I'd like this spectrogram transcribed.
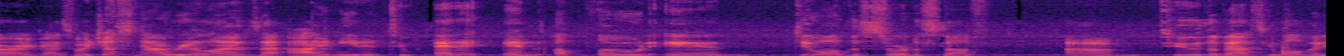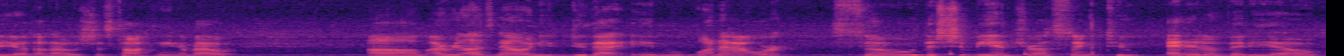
Alright guys, so I just now realized that I needed to edit and upload and do all this sort of stuff um, to the basketball video that I was just talking about. Um, I realize now I need to do that in one hour, so this should be interesting to edit a video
